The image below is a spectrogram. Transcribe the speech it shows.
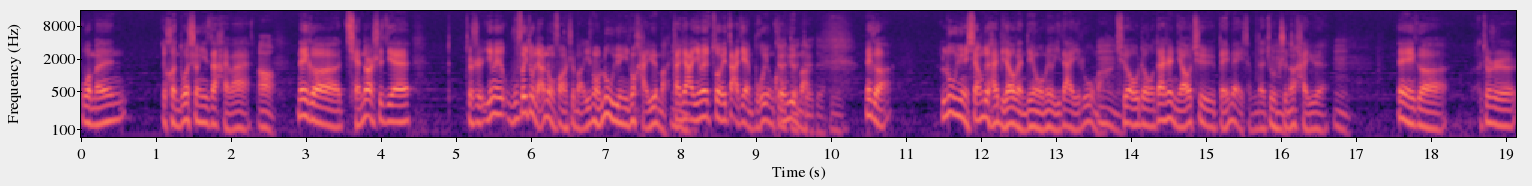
我们有很多生意在海外，啊那个前段时间。就是因为无非就两种方式嘛，一种陆运，一种海运嘛。大家因为作为大件不会用空运嘛，对对对那个陆运相对还比较稳定，我们有“一带一路”嘛，嗯去欧洲，但是你要去北美什么的，就只能海运。嗯那个就是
